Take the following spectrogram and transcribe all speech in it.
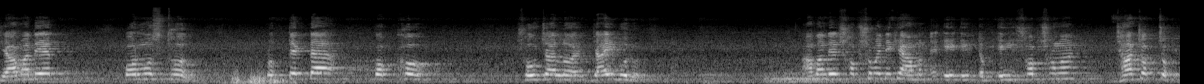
যে আমাদের কর্মস্থল, প্রত্যেকটা কক্ষ, শৌচালয়, যাই বলুন, আমাদের সবসময় দেখি এই সবসময় ঝা চকচকে।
